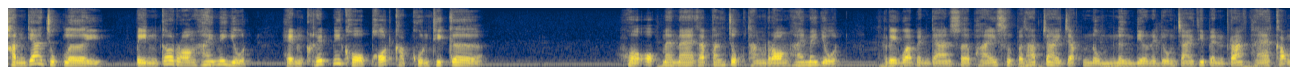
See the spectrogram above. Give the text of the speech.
ธัญญ่าจุกเลย ปิ่นก็ร้องไห้ไม่หยุด เห็นคลิปนิโคลโพสต์ขอบคุณทิกเกอร์ หัวอกแม่ๆครับทั้งจุกทั้งร้องไห้ไม่หยุด เรียกว่าเป็นการเซอร์ไพรส์สุดประทับใจจากหนุ่มหนึ่งเดียวในดวงใจที่เป็นรักแท้ของ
